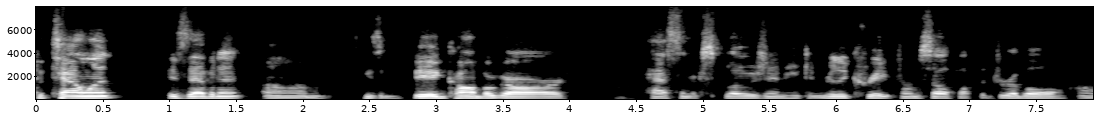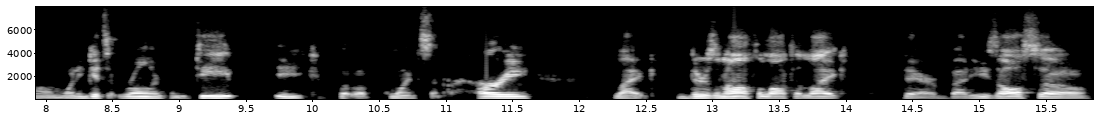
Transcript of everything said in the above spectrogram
the talent is evident. Um, he's a big combo guard, has some explosion. He can really create for himself off the dribble. Um, when he gets it rolling from deep, he can put up points in a hurry. Like there's an awful lot to like there, but he's also,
